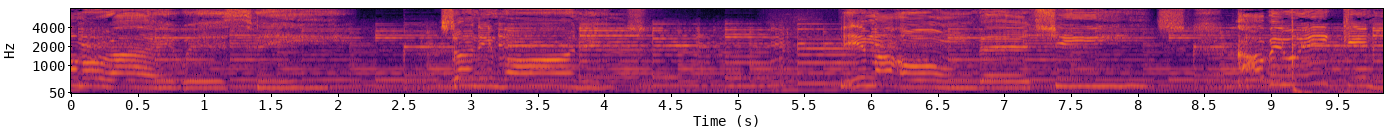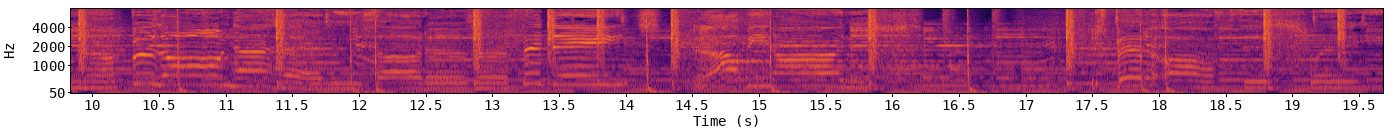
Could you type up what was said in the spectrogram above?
I'm alright with me. Sunday mornings, in my own bed sheets. I'll be waking up alone. I haven't thought of her for days. I'll be honest, it's better off this way.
